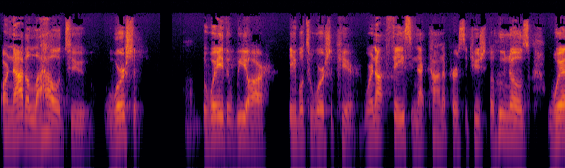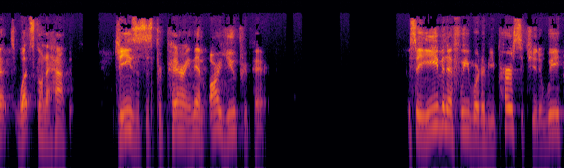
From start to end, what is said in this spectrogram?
are not allowed to worship um, the way that we are able to worship here. We're not facing that kind of persecution, but who knows what, what's going to happen. Jesus is preparing them. Are you prepared? You see, even if we were to be persecuted, we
